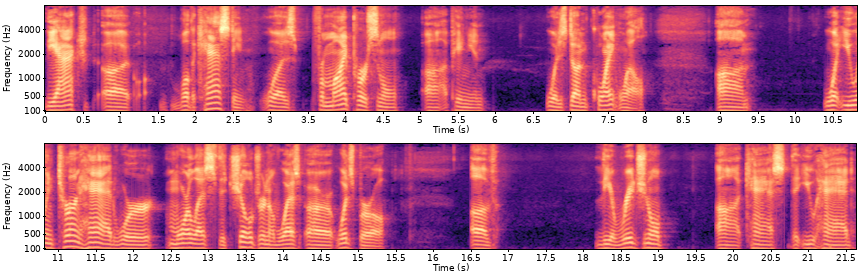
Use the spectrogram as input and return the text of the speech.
the act, uh, well, the casting was, from my personal uh, opinion, was done quite well. Um, what you in turn had were more or less the children of West uh, Woodsboro of the original uh, cast that you had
